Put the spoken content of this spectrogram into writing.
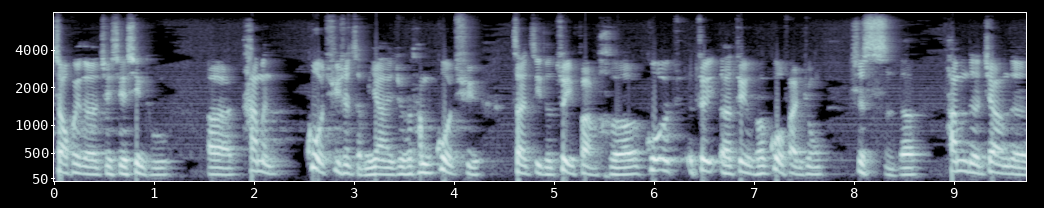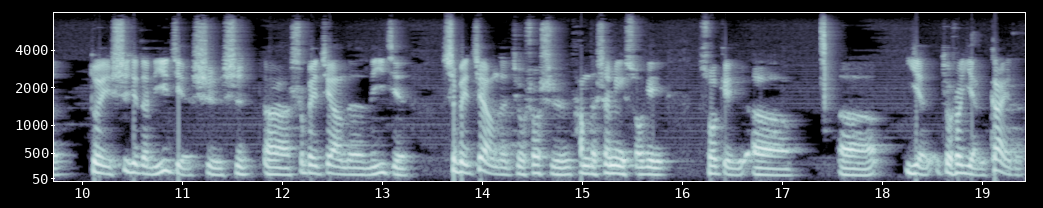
教会的这些信徒，呃，他们过去是怎么样？也就是说，他们过去 在自己的罪犯和过罪呃罪和过犯中是死的，他们的这样的对世界的理解是是呃是被这样的理解是被这样的就说是他们的生命所给所给呃呃掩就说掩盖的，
